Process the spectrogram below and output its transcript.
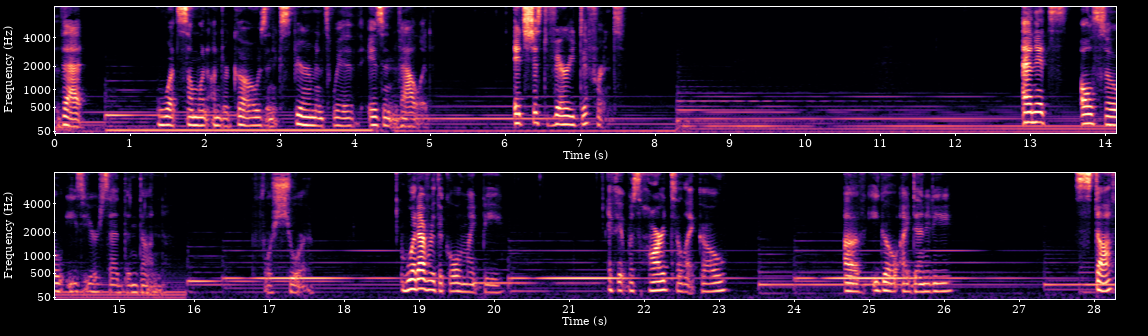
that what someone undergoes and experiments with isn't valid. It's just very different. And it's also easier said than done. for sure. Whatever the goal might be, if it was hard to let go of ego identity stuff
